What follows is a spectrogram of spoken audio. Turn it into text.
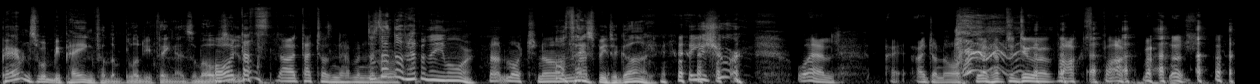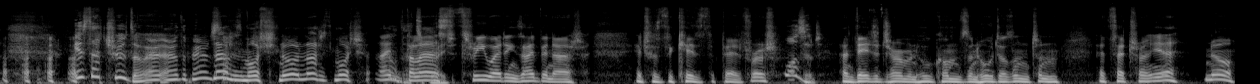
parents would be paying for the bloody thing, I suppose. Oh, that's uh, that doesn't happen. Does that not happen anymore? Not much. No. Oh, not- thanks be to God. Are you sure? Well, I, I don't know. You'll have to do a vox pop. not Is that true though? Are, are the parents? not as much. No, not as much. I, Oh, the last great. three weddings I've been at, it was the kids that paid for it. Was it? and they determine who comes and who doesn't and etc. Yeah, no,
